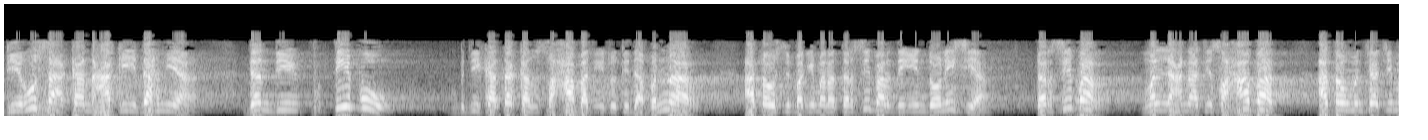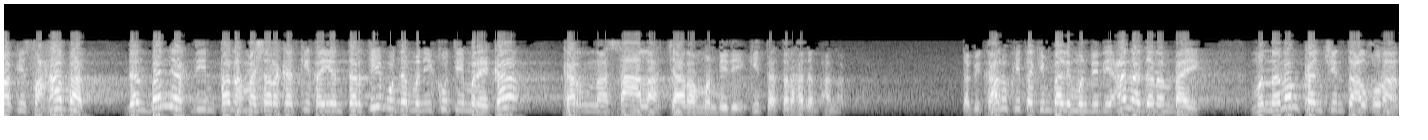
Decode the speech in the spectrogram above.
dirusakkan akidahnya dan ditipu dikatakan sahabat itu tidak benar atau sebagaimana tersibar di Indonesia tersibar melaknati sahabat atau mencaci maki sahabat dan banyak di tanah masyarakat kita yang tertipu dan mengikuti mereka karena salah cara mendidik kita terhadap anak. Tapi kalau kita kembali mendidik anak dengan baik, menanamkan cinta Al-Quran,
